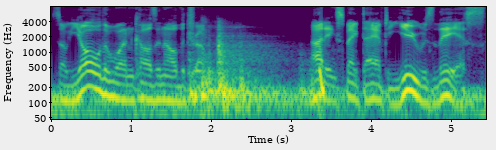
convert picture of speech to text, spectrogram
So you're the one causing all the trouble. I didn't expect to have to use this.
